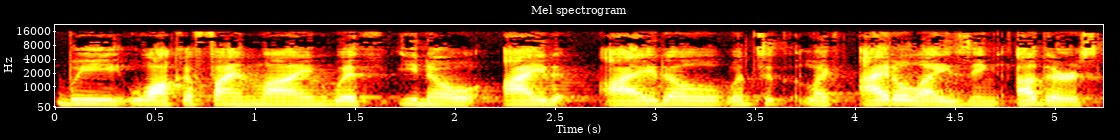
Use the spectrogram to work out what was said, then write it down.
we walk a fine line with, you know, idol, what's it like idolizing others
